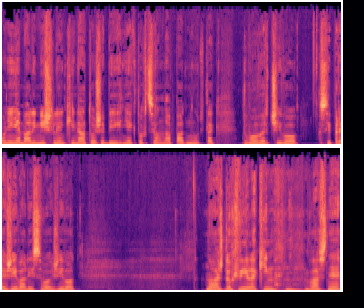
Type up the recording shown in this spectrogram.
oni nemali myšlienky na to, že by ich niekto chcel napadnúť, tak dôverčivo si prežívali svoj život. No až do chvíle, kým vlastne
